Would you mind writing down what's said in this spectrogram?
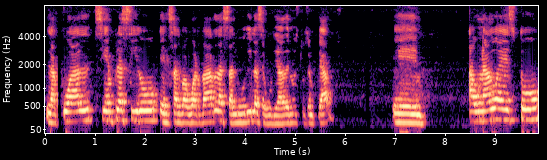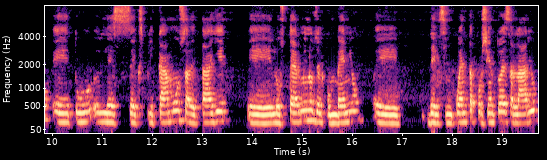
la cual siempre ha sido el salvaguardar la salud y la seguridad de nuestros empleados. Eh, aunado a esto, eh, tú, les explicamos a detalle los términos del convenio del 50% de salario,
